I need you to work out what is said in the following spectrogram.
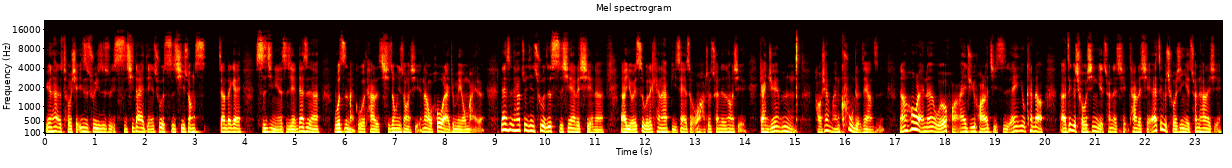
因为他的球鞋一直出一直出，十七代等于出了十七双十。这样大概十几年的时间，但是呢，我只买过他的其中一双鞋，那我后来就没有买了。但是他最近出了这十七代的鞋呢，啊，有一次我在看他比赛的时候，哇，就穿这双鞋，感觉嗯，好像蛮酷的这样子。然后后来呢，我又滑 IG 滑了几次，哎，又看到呃这个球星也穿了鞋，他的鞋，哎，这个球星也穿他的鞋，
